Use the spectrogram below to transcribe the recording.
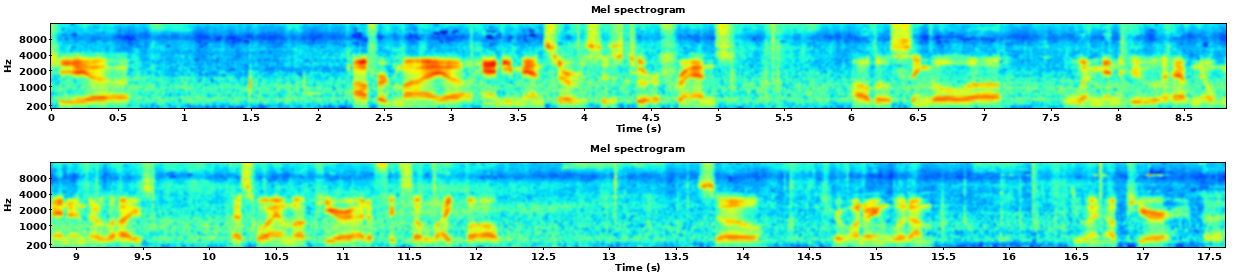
she uh, offered my uh, handyman services to her friends, all those single uh, women who have no men in their lives. That's why I'm up here. I had to fix a light bulb. So, if you're wondering what I'm doing up here, uh,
